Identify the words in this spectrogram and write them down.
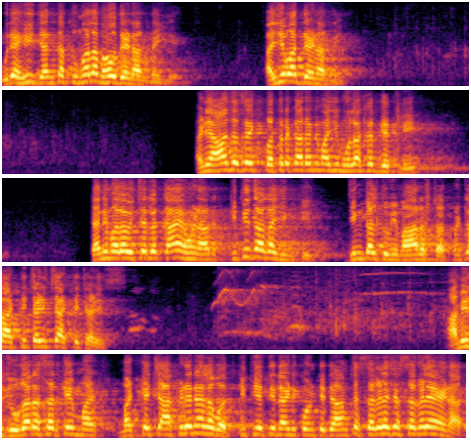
उद्या ही जनता तुम्हाला भाव देणार नाहीये. अजिबात देणार नाही. आणि आजच एक पत्रकाराने माझी मुलाखत घेतली. त्याने मला विचारलं काय होणार? किती जागा जिंकतील? जिंकाल तुम्ही महाराष्ट्रात. म्हटलं अठ्ठेचाळीसचे अठ्ठेचाळीस. आम्ही जुगारासारखे मटक्याचे आकडे नाही लवत. किती येतील आणि कोणते येतील? आमच्या सगळ्याच्या सगळ्या येणार.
